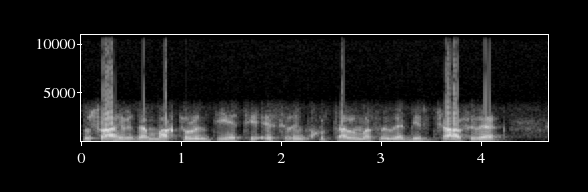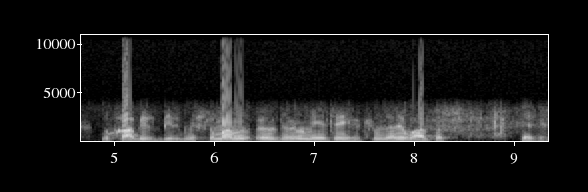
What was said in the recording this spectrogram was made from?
bu sahibeden maktulun diyeti, esirin kurtarılması ve bir kafire mukabil bir Müslümanın öldürülmeyeceği hükümleri vardır dedi.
